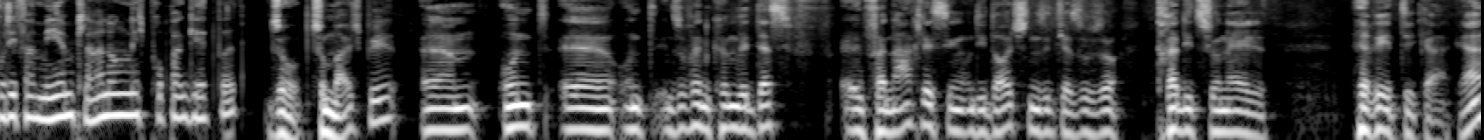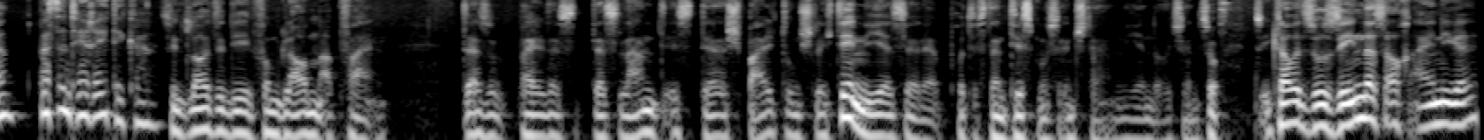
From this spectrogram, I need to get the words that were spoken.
Wo die Familienplanung nicht propagiert wird? So, zum Beispiel. Ähm, und, äh, und insofern können wir das äh, vernachlässigen. Und die Deutschen sind ja sowieso traditionell Heretiker, ja? Was sind Heretiker? Sind Leute, die vom Glauben abfallen. Also, weil das, das Land ist der Spaltung schlechthin. Hier ist ja der Protestantismus entstanden, hier in Deutschland. So, ich glaube, so sehen das auch einige.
